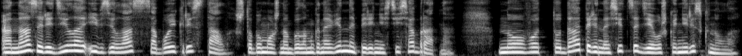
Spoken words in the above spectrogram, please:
Она зарядила и взяла с собой кристалл, чтобы можно было мгновенно перенестись обратно. Но вот туда переноситься девушка не рискнула.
